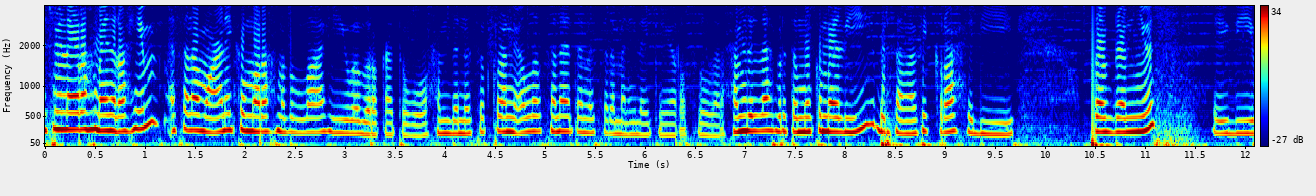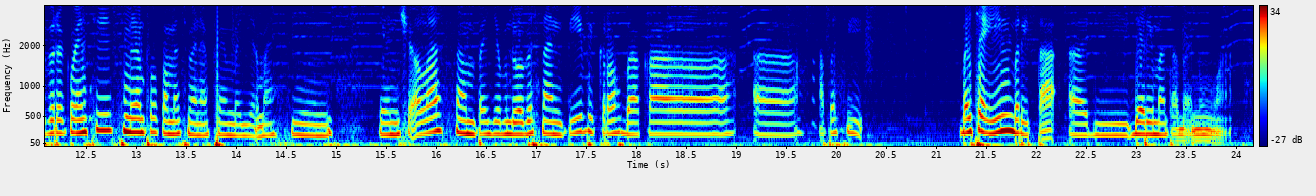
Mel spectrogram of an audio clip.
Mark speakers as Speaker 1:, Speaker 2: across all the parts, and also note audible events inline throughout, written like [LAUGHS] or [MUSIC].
Speaker 1: Bismillahirrahmanirrahim. Assalamualaikum warahmatullahi wabarakatuh. Hamdan wa syukran ya Allah. Salatan wa salaman ilaika ya Rasulullah. Alhamdulillah bertemu kembali bersama Fikrah di program news Di frekuensi 90,9 FM Banjarmasin. Ya insya Allah sampai jam 12 nanti Fikrah bakal uh, Apa sih Bacain berita uh, di dari Mata Banua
